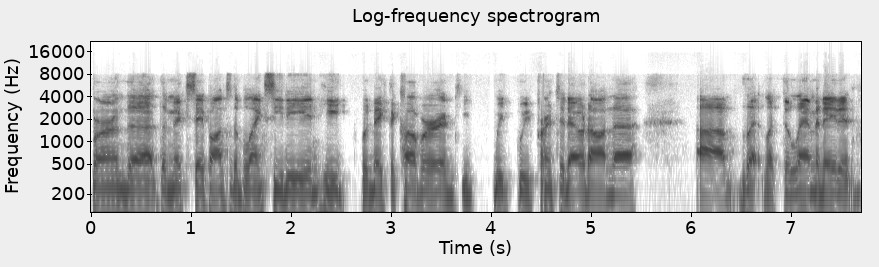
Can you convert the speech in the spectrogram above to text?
burn the the mixtape onto the blank CD, and he would make the cover, and he, we we print it out on uh, uh, li- like the laminated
